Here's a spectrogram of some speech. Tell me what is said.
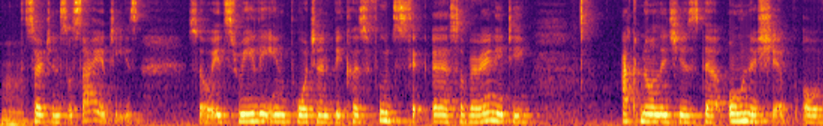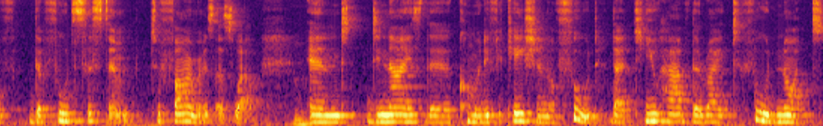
Mm. certain societies. So it's really important because food uh, sovereignty acknowledges the ownership of the food system to farmers as well Mm. and denies the commodification of food that you have the right to food not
